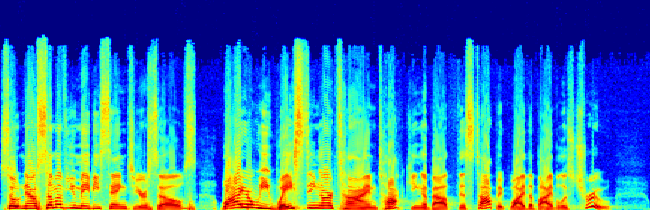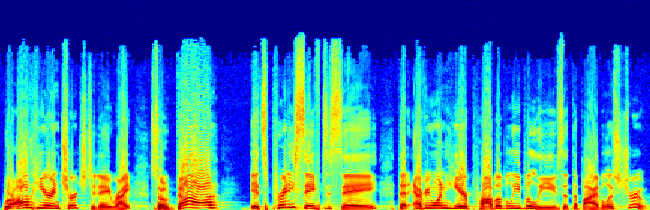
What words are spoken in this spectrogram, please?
So, now some of you may be saying to yourselves, why are we wasting our time talking about this topic? Why the Bible is true? We're all here in church today, right? So, duh, it's pretty safe to say that everyone here probably believes that the Bible is true.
